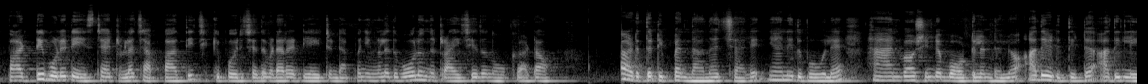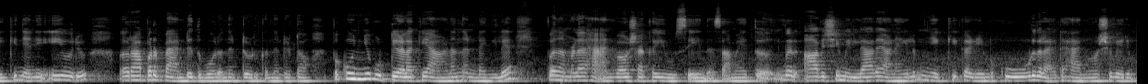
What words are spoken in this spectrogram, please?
അപ്പോൾ അടിപൊളി ടേസ്റ്റ് ആയിട്ടുള്ള ചപ്പാത്തി ചിക്കി പൊരിച്ചത് ഇവിടെ റെഡി ആയിട്ടുണ്ട്. അപ്പോൾ നിങ്ങൾ ഇതുപോലെ ഒന്ന് ട്രൈ ചെയ്ത് നോക്കുക കേട്ടോ. അടുത്ത ടിപ്പ് എന്താണെന്ന് വെച്ചാൽ ഞാൻ ഇതുപോലെ ഹാൻഡ് വാഷിന്റെ ബോട്ടിലുണ്ടല്ലോ അതെടുത്തിട്ട് അതിലേക്ക് ഞാൻ ഈ ഒരു റബ്ബർ ബാൻഡ് ഇതുപോലെ ഒന്ന് ഇട്ട് കൊടുക്കുന്നുണ്ട് കേട്ടോ ഇപ്പോൾ കുഞ്ഞു കുട്ടികളൊക്കെ ആണെന്നുണ്ടെങ്കിൽ ഇപ്പോൾ നമ്മൾ ഹാൻഡ് വാഷൊക്കെ യൂസ് ചെയ്യുന്ന സമയത്ത് ആവശ്യമില്ലാതെ ആണെങ്കിലും ഞെക്കി കഴിയുമ്പോൾ കൂടുതലായിട്ട് ഹാൻഡ് വാഷ് വരും.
